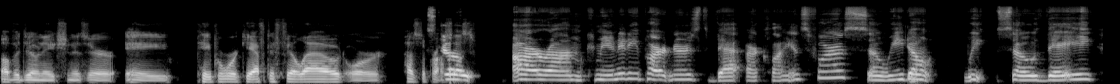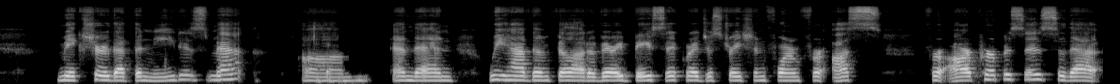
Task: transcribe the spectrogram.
of a donation? Is there a paperwork you have to fill out, or how's the process? So our um, community partners vet our clients for us, so we don't we so they make sure that the need is met. Um, and then we have them fill out a very basic registration form for us for our purposes so that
